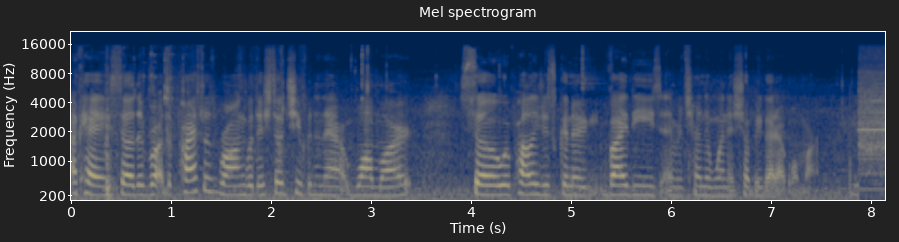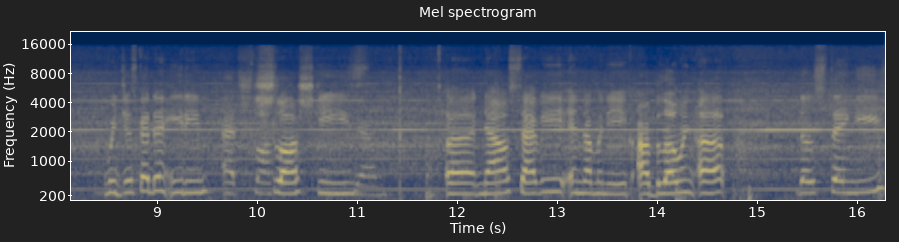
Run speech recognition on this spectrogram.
Okay, so the the price was wrong, but they're still cheaper than they're at Walmart. So we're probably just gonna buy these and return the one that Shelby got at Walmart. We just got done eating At Schlotzsky's. Yeah. Uh, now Savvy and Dominique are blowing up those thingies,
